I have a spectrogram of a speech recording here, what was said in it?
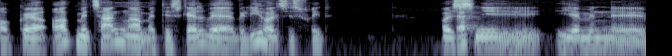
at gøre op med tanken om, at det skal være vedligeholdelsesfrit. Og ja. sige, jamen, øh,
